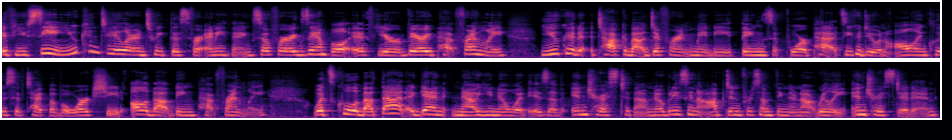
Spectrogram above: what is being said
if you see, you can tailor and tweak this for anything. So, for example, if you're very pet friendly, you could talk about different maybe things for pets. You could do an all inclusive type of a worksheet all about being pet friendly. What's cool about that, again, now you know what is of interest to them. Nobody's going to opt in for something they're not really interested in.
